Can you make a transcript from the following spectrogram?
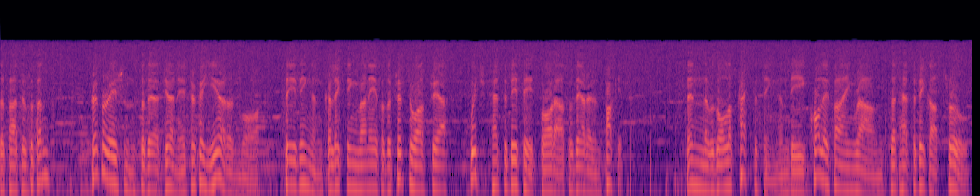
the participants, preparations for their journey took a year and more, saving and collecting money for the trip to Austria, which had to be paid for out of their own pockets. Then there was all the practicing and the qualifying rounds that had to be got through.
